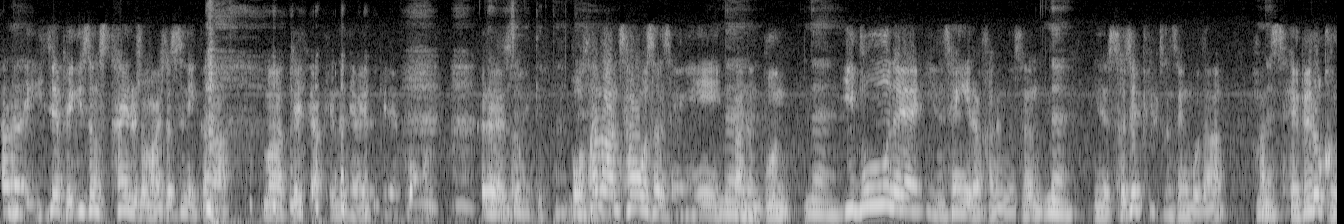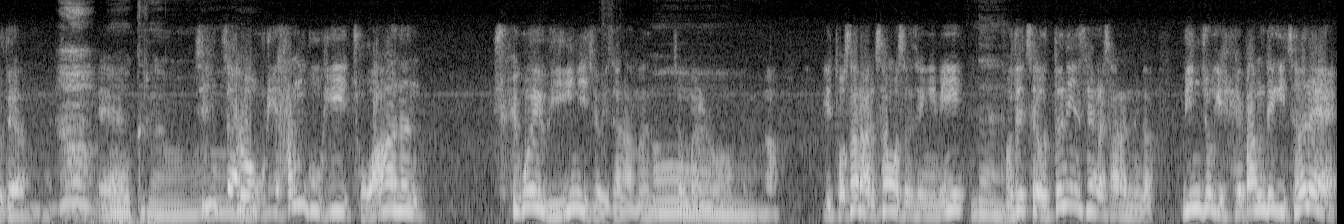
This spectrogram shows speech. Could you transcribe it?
차라리 이제 백이성 스타일을 좀 아셨으니까 막 되지 않겠느냐 이렇게 보고 그래서 재밌겠다. 네. 도산 안창호 선생이라는 네. 분 네. 이분의 인생이라 하는 것은 네. 이제 서재필 선생보다 한 네. 세 배로 거대합니다. 예. 어, 그래요. 진짜로 우리 한국이 좋아하는 최고의 위인이죠, 이 사람은. 어. 정말로. 그래서 이 도산 안창호 선생님이 네. 도대체 어떤 인생을 살았는가. 민족이 해방되기 전에,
